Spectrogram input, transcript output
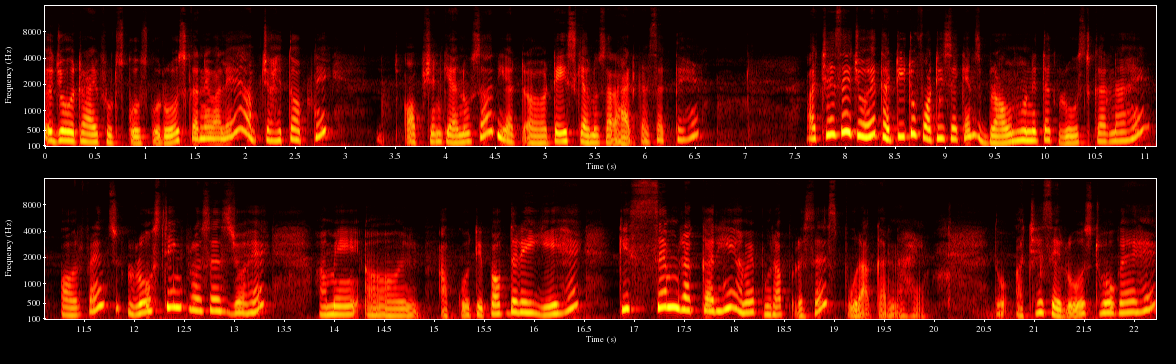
जो ड्राई फ्रूट्स को उसको रोस्ट करने वाले हैं। आप चाहे तो अपने ऑप्शन के अनुसार या टेस्ट के अनुसार ऐड कर सकते हैं। अच्छे से जो है thirty to forty seconds brown होने तक रोस्ट करना है। और फ्रेंड्स रोस्टिंग प्रोसेस जो है, हमें आपको टिप ऑफ़ द डे ये है कि सिम रख कर ही हमें पूरा प्रोसेस पूरा करना है। तो अच्छे से रोस्ट हो गए हैं।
